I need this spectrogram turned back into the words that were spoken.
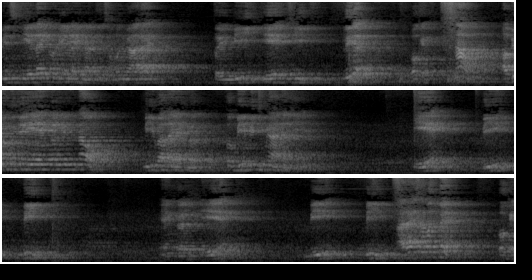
मीन्स ए लाइन और ए लाइन आती है। समझ में आ रहा है? तो ये B A D clear okay now अभी मुझे ये एंगल लिखना हो बी वाला एंगल। तो बी बीच में आना चाहिए A B D angle A B D आ रहा है समझ में ओके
